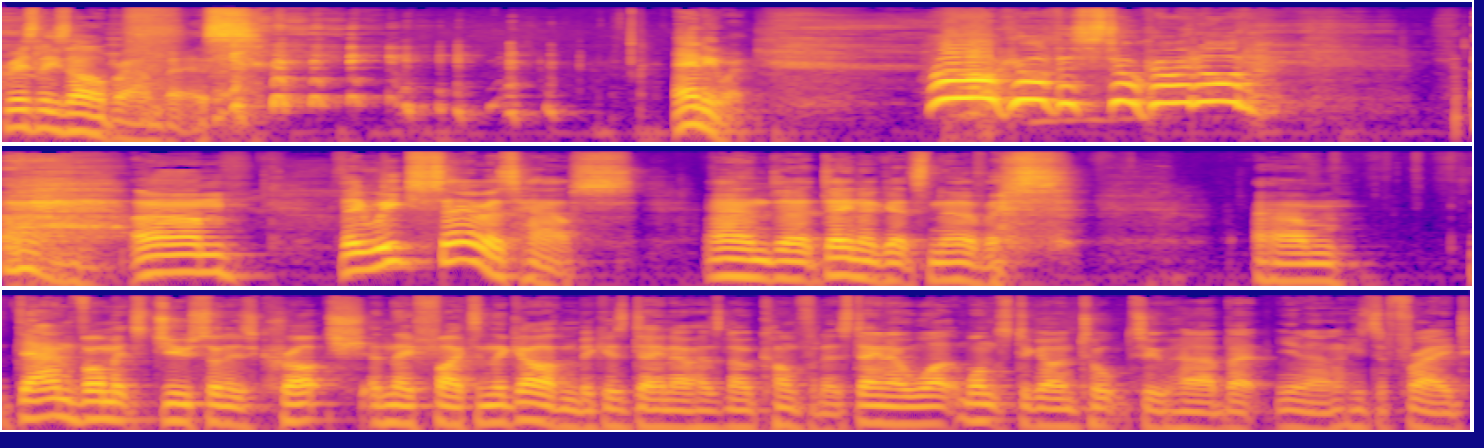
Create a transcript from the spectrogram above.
Grizzlies are brown bears. anyway. Oh god, this is still going on. um, they reach Sarah's house, and uh, Dano gets nervous. Um, Dan vomits juice on his crotch, and they fight in the garden because Dano has no confidence. Dano wa- wants to go and talk to her, but you know he's afraid.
